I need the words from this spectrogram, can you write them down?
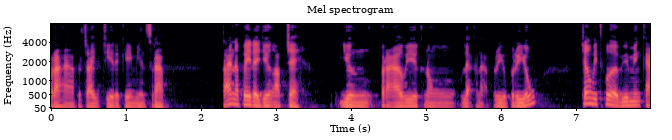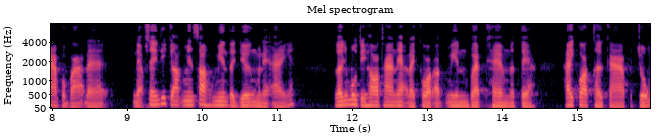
ប្រាស់អាបច្ចេកវិទ្យាដែលគេមានស្រាប់ តែនៅពេលដែលយើងអត់ចេះយើងប្រើវាក្នុងលក្ខណៈព្រាវព្រាវអញ្ចឹងវាធ្វើឲ្យវាមានការពិបាកដែលអ្នកផ្សេងទៀតក៏អត់មានសោះមានតែយើងម្នាក់ឯងឡើយខ្ញុំឧទាហរណ៍ថាអ្នកដែលគាត់អត់មាន webcam នៅផ្ទះហើយគាត់ត្រូវការប្រជុំ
